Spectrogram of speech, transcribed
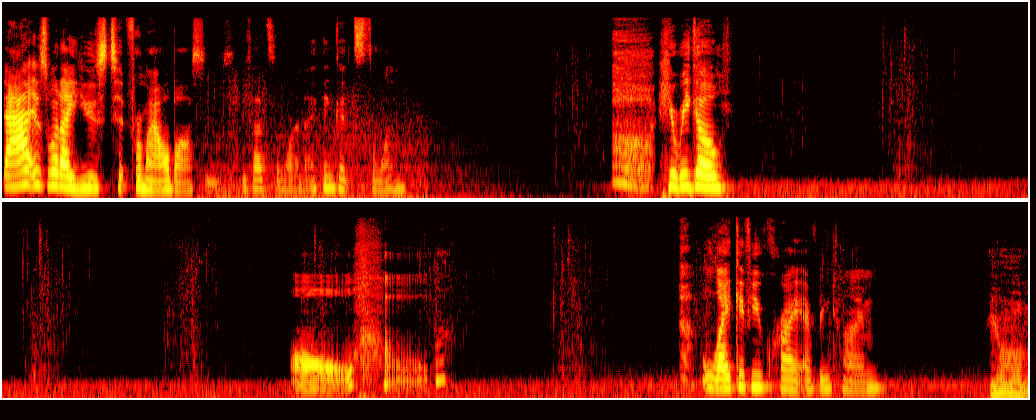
That is what I used to, for my all bosses. If that's the one. I think it's the one. Here we go. Oh. like if you cry every time. Yhorm.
